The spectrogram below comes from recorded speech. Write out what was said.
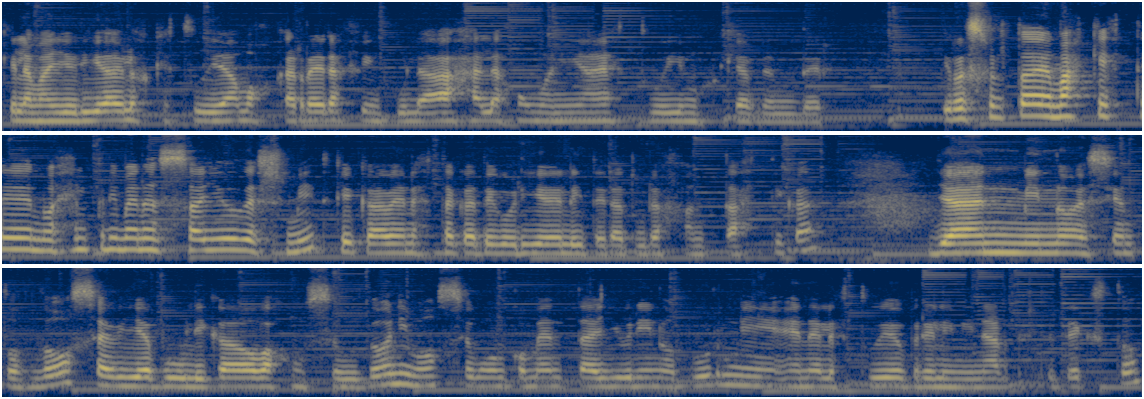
que la mayoría de los que estudiamos carreras vinculadas a las humanidades tuvimos que aprender. Y resulta además que este no es el primer ensayo de Schmidt que cabe en esta categoría de literatura fantástica, ya en 1902 se había publicado bajo un seudónimo, según comenta Yuri Noturni en el estudio preliminar de este texto,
